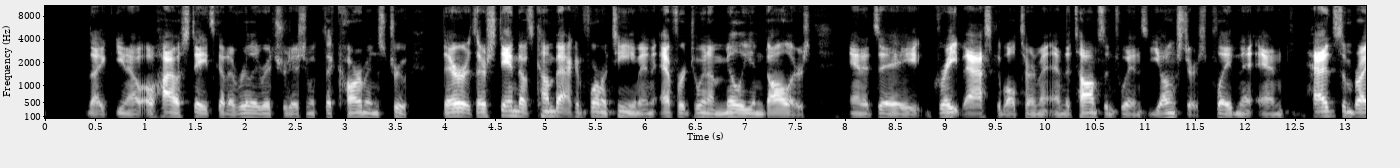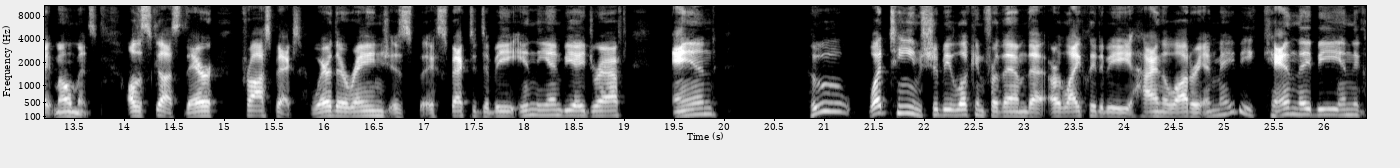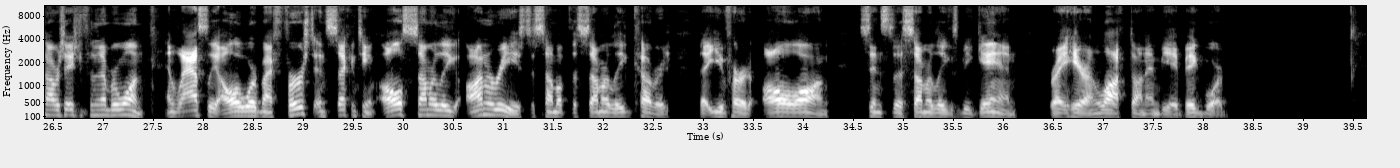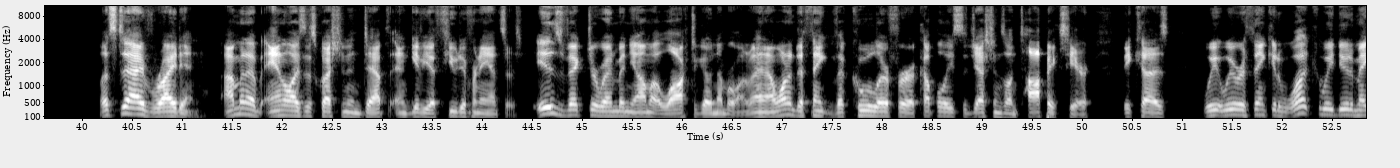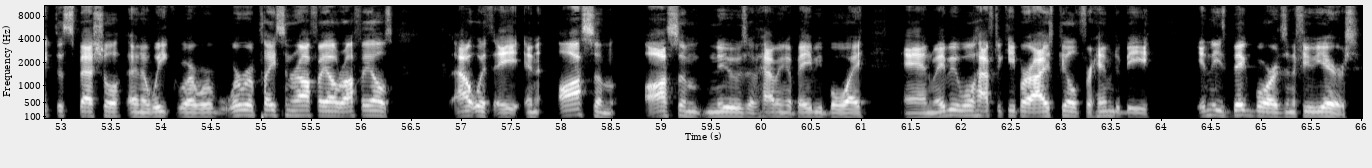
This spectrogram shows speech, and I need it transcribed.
like you know Ohio State's got a really rich tradition with the Carmen's Crew. Their their standouts come back and form a team in effort to win a million dollars, and it's a great basketball tournament. And the Thompson twins, youngsters, played in it and had some bright moments. I'll discuss their prospects, where their range is expected to be in the NBA draft, and who, what teams should be looking for them that are likely to be high in the lottery, and maybe can they be in the conversation for the number one? And lastly, I'll award my first and second team all Summer League honorees to sum up the Summer League coverage that you've heard all along since the Summer Leagues began right here on Locked on NBA Big Board. Let's dive right in. I'm going to analyze this question in depth and give you a few different answers. Is Victor Wembanyama a lock to go number one? And I wanted to thank the cooler for a couple of these suggestions on topics here because we, we were thinking, what can we do to make this special in a week where we're, we're replacing Raphael? Raphael's out with a an awesome, awesome news of having a baby boy. And maybe we'll have to keep our eyes peeled for him to be in these big boards in a few years.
